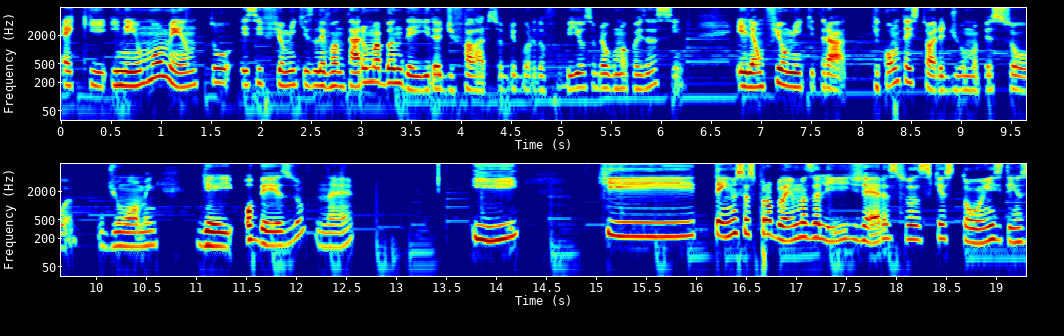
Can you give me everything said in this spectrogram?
É que em nenhum momento esse filme quis levantar uma bandeira de falar sobre gordofobia ou sobre alguma coisa assim. Ele é um filme que, tra que conta a história de uma pessoa, de um homem gay obeso, né? E que tem os seus problemas ali, gera suas questões, tem as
